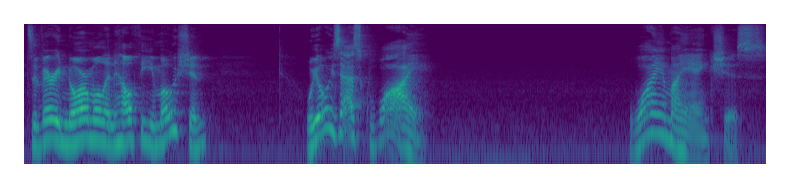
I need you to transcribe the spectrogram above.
It's a very normal and healthy emotion. We always ask why. Why am I anxious?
